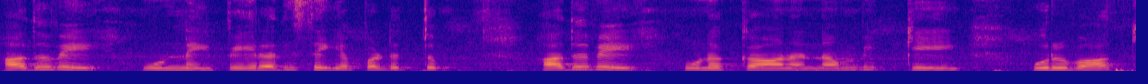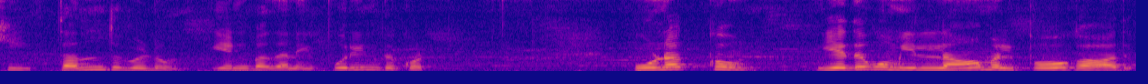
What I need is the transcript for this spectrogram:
அதுவே உன்னை பேரதிசயப்படுத்தும். அதுவே உனக்கான நம்பிக்கையை உருவாக்கி தந்துவிடும் என்பதனை புரிந்து கொள் உனக்கும் எதுவும் இல்லாமல் போகாது.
